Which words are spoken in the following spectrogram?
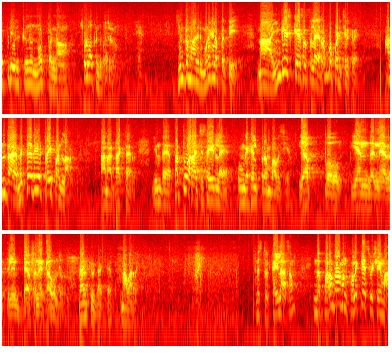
எப்படி இருக்குன்னு நோட் பண்ணா சொல்லுவா கண்டுபிடிச்சிடலாம். இந்த மாதிரி முறைகளை பத்தி நான் இங்கிலீஷ் கேசஸ்ல ரொம்ப படிச்சிருக்கிறேன். அந்த மெத்தடையே ட்ரை பண்ணலாம். ஆனா டாக்டர் இந்த தத்துவ ஆராய்ச்சி சைடுல உங்க ஹெல்ப் ரொம்ப அவசியம். எப்பவும் எந்த நேரத்திலும் டெஃபினட்டா உண்டு. தேங்க்யூ டாக்டர் நான் வர்றேன். மிஸ்டர் கைலாசம் இந்த பரந்தாமன் கொலைகேஸ் விஷயமா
